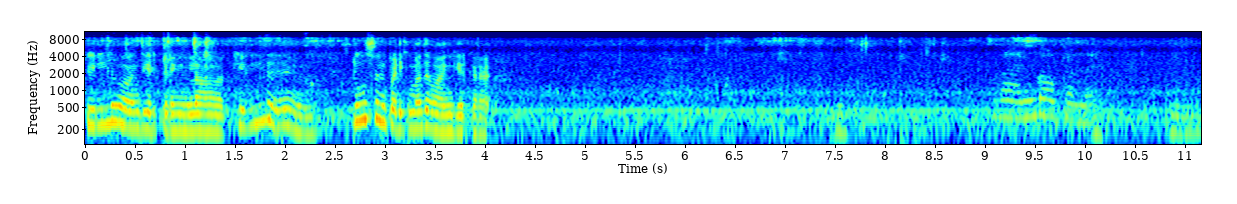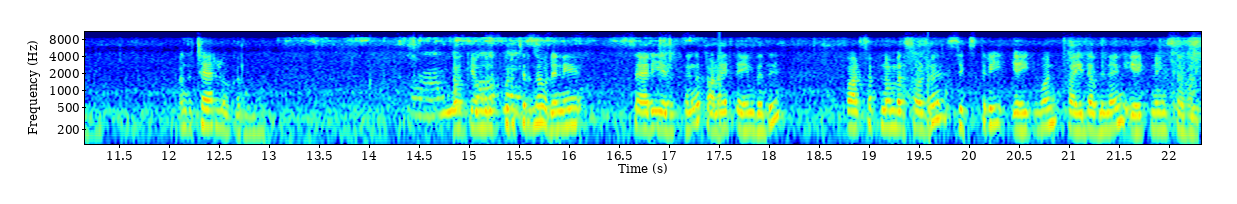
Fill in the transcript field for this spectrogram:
கில்லு வாங்கியிருக்கிறீங்களா? கில்லு டியூஷன் படிக்கும்போது வாங்கியிருக்கிறேன். அங்கே சேரில் உட்காருமா ஓகே உங்களுக்கு பிடிச்சிருந்தா உடனே saree எடுத்துக்கோங்க. தொள்ளாயிரத்தி ஐம்பது. வாட்ஸ்அப் நம்பர் சொல்கிறேன் six three eight one five double nine eight nine seven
